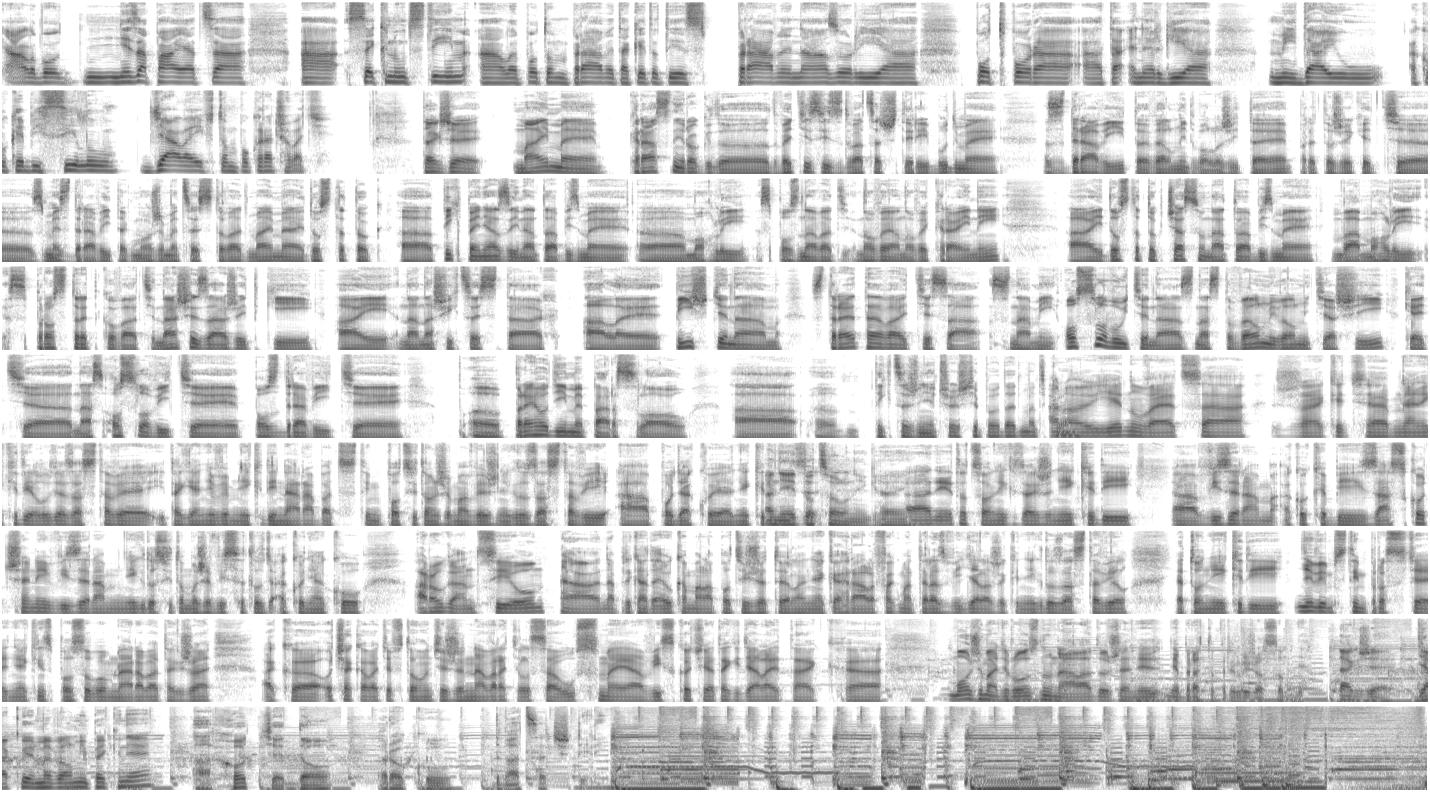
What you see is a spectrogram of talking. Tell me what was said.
alebo nezapájať sa a seknúť s tým, ale potom práve takéto tie správne názory a podpora a tá energia mi dajú ako keby silu ďalej v tom pokračovať. Takže majme krásny rok do 2024, buďme zdraví, to je veľmi dôležité, pretože keď e, sme zdraví, tak môžeme cestovať. Majme aj dostatok a, tých peňazí na to, aby sme a, mohli spoznávať nové a nové krajiny aj dostatok času na to, aby sme vám mohli sprostredkovať naše zážitky aj na našich cestách, ale píšte nám, stretávajte sa s nami, oslovujte nás, nás to veľmi, veľmi ťaží, keď eh, nás oslovíte, pozdravíte, eh, prehodíme pár slov A e, ty chceš niečo ešte povedať, Maťko? Áno, jednu vec, a, že keď mňa niekedy ľudia zastavia, i tak ja neviem niekedy narábať s tým pocitom, že ma vieš, niekto zastaví a poďakuje. A, niekedy A nie je to colník, hej. A nie je to colník, takže niekedy vyzerám ako keby zaskočený, vyzerám, niekto si to môže vysvetliť ako nejakú aroganciu. A, napríklad Euka mala pocit, že to je len nejaká hra, ale fakt ma teraz videla, že keď niekto zastavil, ja to niekedy neviem s tým proste nejakým spôsobom narábať, takže ak očakávate v tom, že navratil sa úsmej a vyskočí a tak ďalej, tak a, môže mať rôznu náladu, že ne, nebrať to príliš osobne. Takže ďakujeme veľmi pekne a chodte do roku 24.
